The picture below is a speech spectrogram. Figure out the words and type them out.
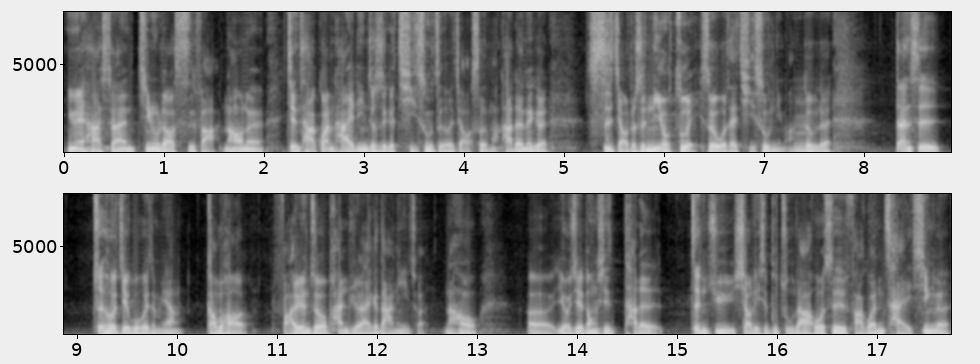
因为他虽然进入到司法，然后呢，检察官他一定就是一个起诉者的角色嘛，他的那个视角就是你有罪，所以我才起诉你嘛，对不对？但是最后结果会怎么样？搞不好法院最后判决来个大逆转，然后呃，有些东西他的。证据效力是不足的，或是法官采信了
